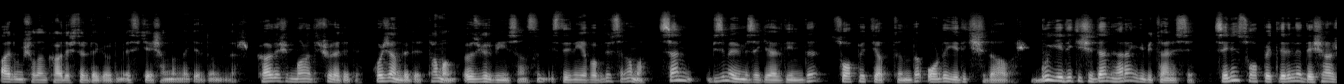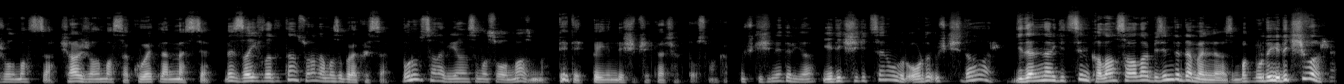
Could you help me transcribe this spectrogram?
Ayrılmış olan kardeşleri de gördüm. Eski yaşamlarına geri döndüler. Kardeşim bana şöyle dedi. Hocam dedi tamam özgür bir insansın. istediğini yapabilirsin ama sen bizim evimize geldiğinde sohbet yaptığında orada 7 kişi daha var. Bu 7 kişiden herhangi bir tanesi senin sohbetlerinde deşarj olmazsa, şarj almazsa, kuvvetlenmezse ve zayıfladıktan sonra namazı bırakırsa bunun sana bir yansıması olmaz mı? Dedi. Beynimde şimşekler çaktı Osman Kan. 3 kişi nedir ya? 7 kişi gitsen olur. Orada 3 kişi daha var. Gidenler gitsin kalan sağlar bizimdir demen lazım. Bak burada 7 kişi var.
